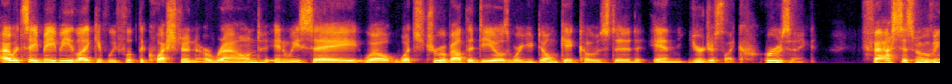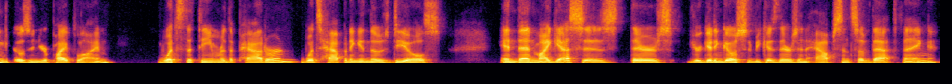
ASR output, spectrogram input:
I would say maybe like if we flip the question around and we say, well, what's true about the deals where you don't get ghosted and you're just like cruising, fastest yeah. moving deals in your pipeline? What's the theme or the pattern? What's happening in those deals? And then my guess is there's you're getting ghosted because there's an absence of that thing.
